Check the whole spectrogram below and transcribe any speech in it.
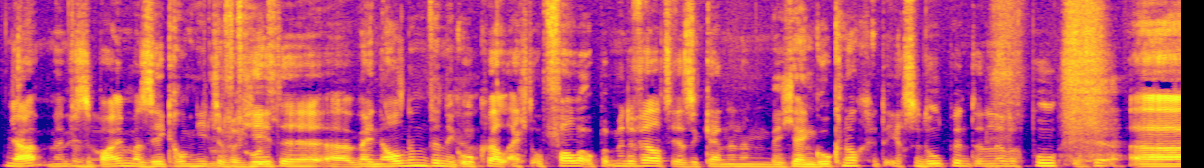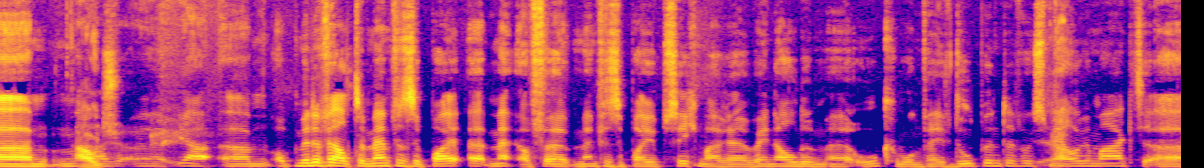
Ja, Memphis Depay, maar zeker ook niet te vergeten, uh, Wijnaldum vind ik ook wel echt opvallen op het middenveld. Ja, ze kennen hem bij Genk ook nog, het eerste doelpunt in Liverpool. Um, Ouch. Uh, ja, um, op middenveld uh, Memphis Depay, uh, me, of uh, Memphis Depay op zich, maar uh, Wijnaldum uh, ook. Gewoon vijf doelpunten volgens mij al gemaakt. Uh,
